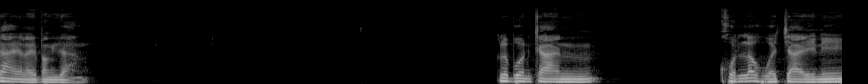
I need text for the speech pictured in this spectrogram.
ได้อะไรบางอย่าง กระบวนการคนละหัวใจนี้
